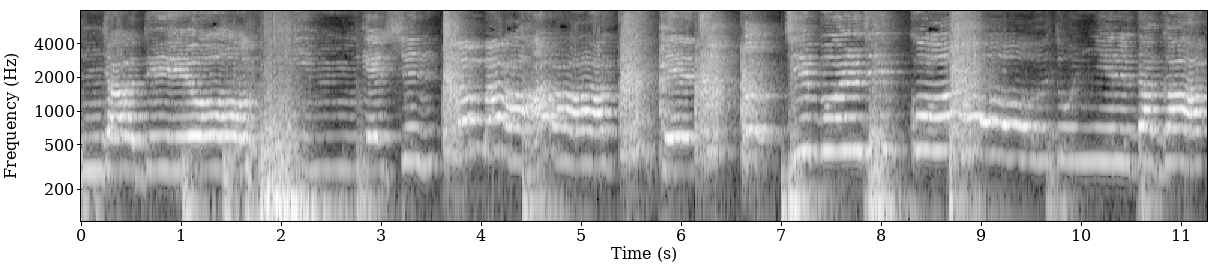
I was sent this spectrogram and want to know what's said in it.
연자 되어 임계신 엄마 곁에 집을 짓고 돈 일다가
